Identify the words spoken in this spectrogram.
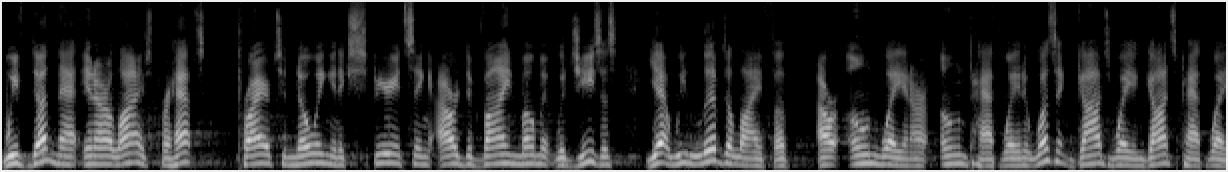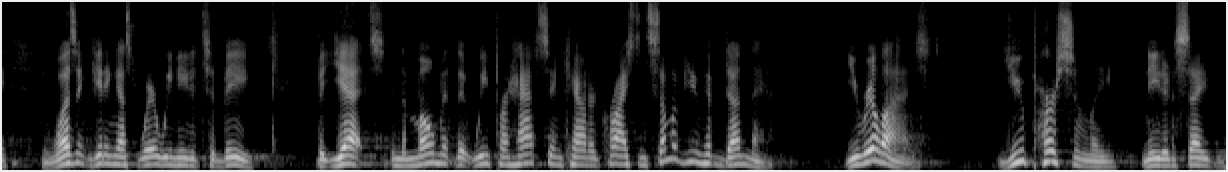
We've done that in our lives, perhaps prior to knowing and experiencing our divine moment with Jesus. Yet we lived a life of our own way and our own pathway, and it wasn't God's way and God's pathway. It wasn't getting us where we needed to be. But yet, in the moment that we perhaps encountered Christ, and some of you have done that, you realized You personally needed a Savior.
